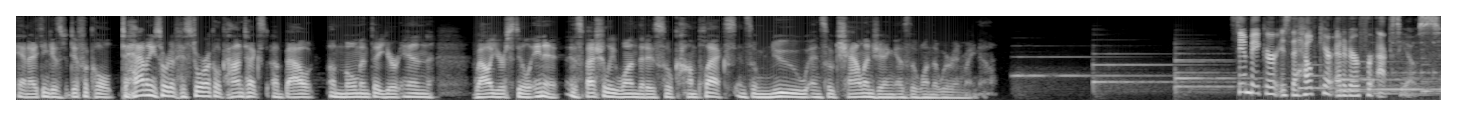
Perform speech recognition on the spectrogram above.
and I think it's difficult to have any sort of historical context about a moment that you're in while you're still in it, especially one that is so complex and so new and so challenging as the one that we're in right now. Sam Baker is the healthcare editor for Axios.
